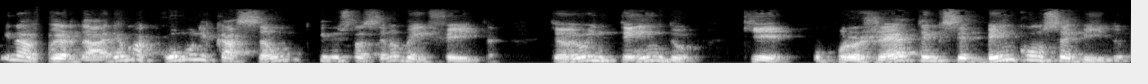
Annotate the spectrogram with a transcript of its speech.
e, na verdade, é uma comunicação que não está sendo bem feita. Então, eu entendo que o projeto tem que ser bem concebido.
